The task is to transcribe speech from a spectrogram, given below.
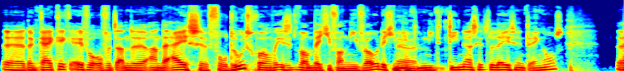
Eh, dan kijk ik even of het aan de, aan de eisen voldoet. Gewoon is het wel een beetje van niveau dat je Ja. niet, niet Tina zit te lezen in het Engels. Eh,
